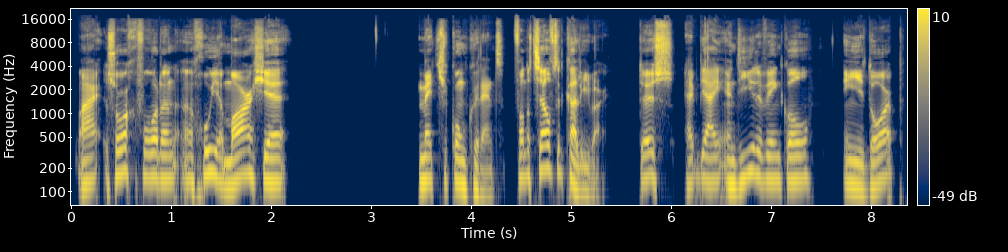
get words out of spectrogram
Maar zorg voor een, een goede marge met je concurrent van hetzelfde kaliber. Dus heb jij een dierenwinkel in je dorp.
